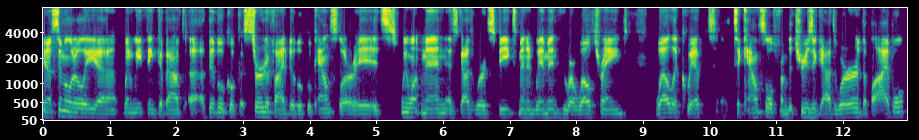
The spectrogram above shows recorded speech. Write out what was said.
you know, similarly, uh, when we think about a biblical, a certified biblical counselor, it's we want men, as God's word speaks, men and women who are well trained well equipped to counsel from the truths of God's word, the Bible.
